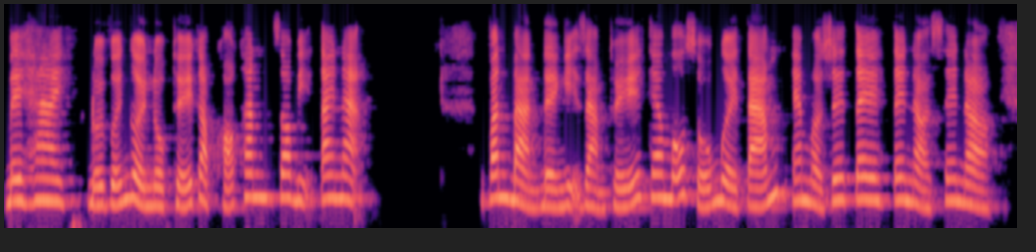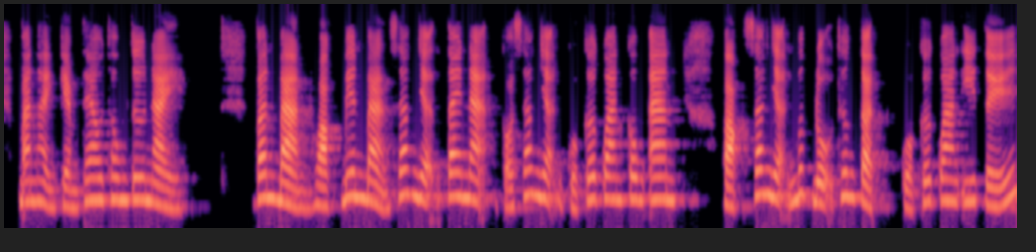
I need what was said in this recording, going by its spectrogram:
B2. Đối với người nộp thuế gặp khó khăn do bị tai nạn Văn bản đề nghị giảm thuế theo mẫu số 18 MGT TNCN ban hành kèm theo thông tư này. Văn bản hoặc biên bản xác nhận tai nạn có xác nhận của cơ quan công an hoặc xác nhận mức độ thương tật của cơ quan y tế.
